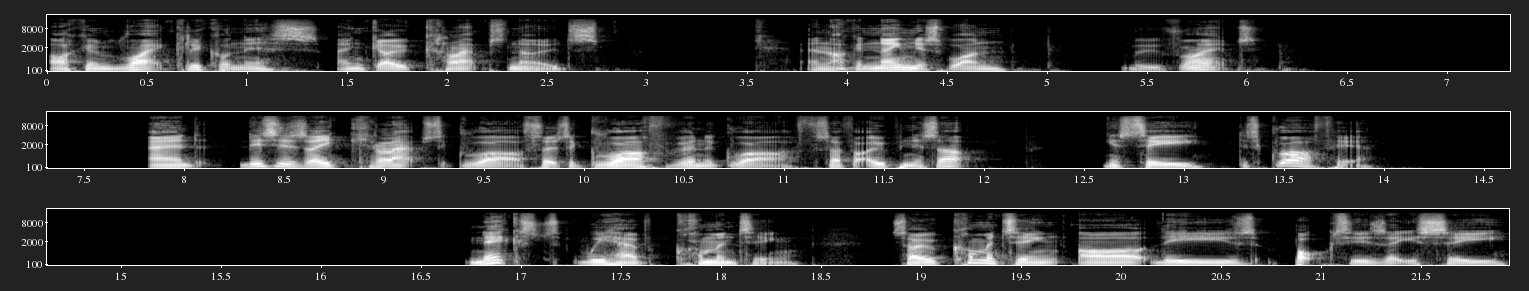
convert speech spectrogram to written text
I can right click on this and go collapse nodes. And I can name this one move right. And this is a collapsed graph. So it's a graph within a graph. So if I open this up, you can see this graph here. Next, we have commenting. So commenting are these boxes that you see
